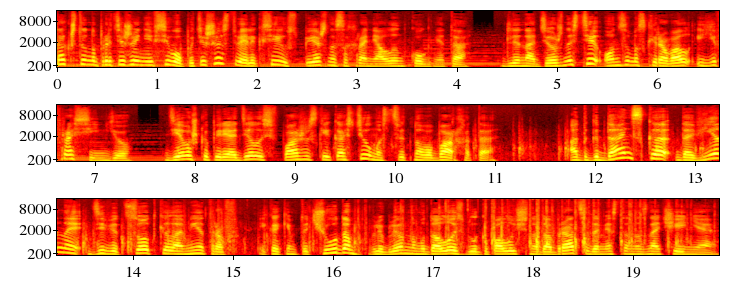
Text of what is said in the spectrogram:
Так что на протяжении всего путешествия Алексей успешно сохранял инкогнито. Для надежности он замаскировал и Ефросинью – Девушка переоделась в пажеские костюмы из цветного бархата. От Гданьска до Вены 900 километров, и каким-то чудом влюбленным удалось благополучно добраться до места назначения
